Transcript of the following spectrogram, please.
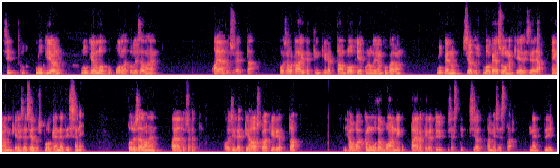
sitten lukion, lukion loppupuolella tuli sellainen ajatus, että voisi alkaa itsekin kirjoittaa blogia, kun oli jonkun verran lukenut sijoitusblogeja suomenkielisiä ja englanninkielisiä sijoitusblogeja netissä, niin tuli sellainen ajatus, että olisi itsekin hauskaa kirjoittaa ihan vaikka muuten vaan niin kuin päiväkirjatyyppisesti sijoittamisesta nettiin.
